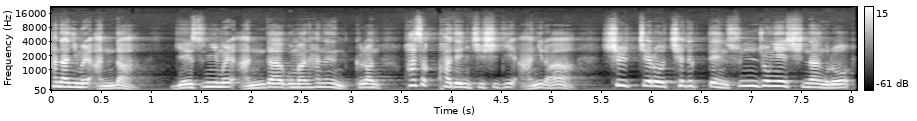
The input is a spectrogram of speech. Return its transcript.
하나님을 안다. 예수님을 안다고만 하는 그런 화석화된 지식이 아니라 실제로 체득된 순종의 신앙으로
